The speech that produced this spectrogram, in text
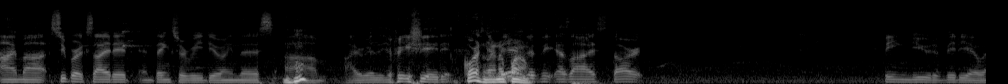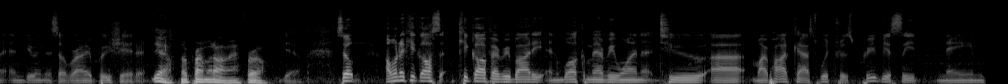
I'm uh, super excited, and thanks for redoing this. Mhm. Um, I really appreciate it. Of course, And no problem. with me as I start being new to video and doing this over. I appreciate it. Yeah, no problem at all, man. For real. Yeah. So I want to kick off kick off everybody and welcome everyone to uh, my podcast, which was previously named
